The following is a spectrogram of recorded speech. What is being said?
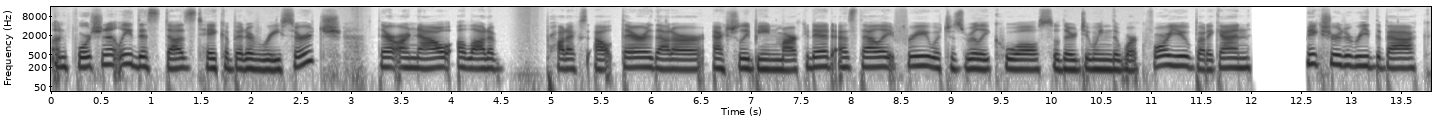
Unfortunately, this does take a bit of research. There are now a lot of products out there that are actually being marketed as phthalate free, which is really cool. So they're doing the work for you. But again, Make sure to read the back,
